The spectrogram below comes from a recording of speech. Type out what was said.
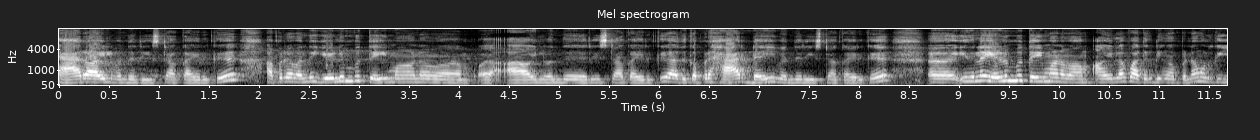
ஹேர் ஆயில் வந்து ரீஸ்டாக் ஆகிருக்கு அப்புறம் வந்து எலும்பு தேய்மான ஆயில் வந்து ரீஸ்டாக் ஆகிருக்கு அதுக்கப்புறம் ஹேர் டை வந்து ரீஸ்டாக் ஆகிருக்கு இதெல்லாம் எலும்பு தேய்மான ஆயிலெலாம் பார்த்துக்கிட்டிங்க அப்படின்னா உங்களுக்கு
